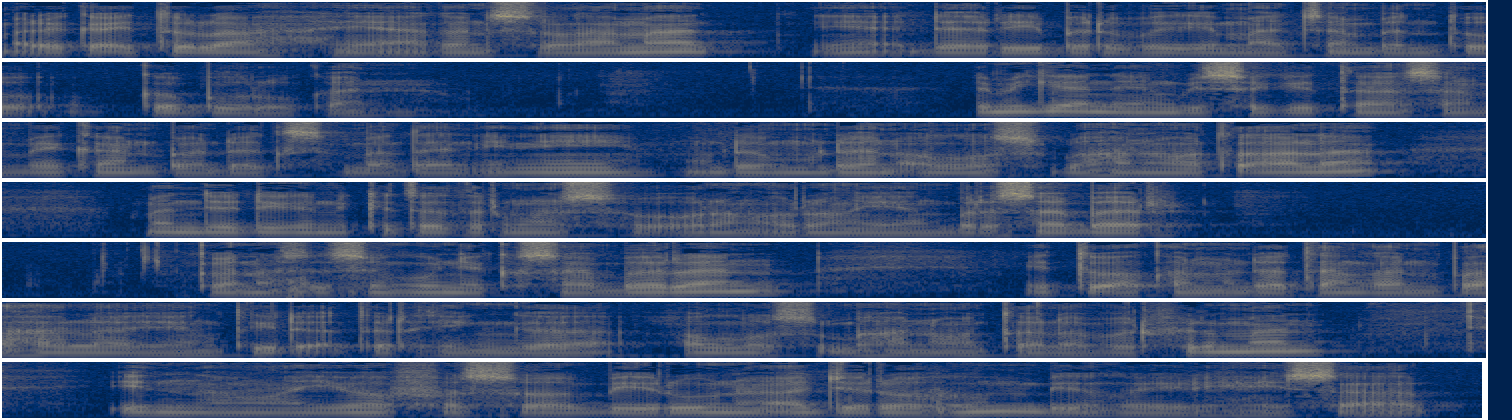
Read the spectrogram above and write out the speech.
mereka itulah yang akan selamat ya dari berbagai macam bentuk keburukan. Demikian yang bisa kita sampaikan pada kesempatan ini. Mudah-mudahan Allah Subhanahu wa taala menjadikan kita termasuk orang-orang yang bersabar. Karena sesungguhnya kesabaran itu akan mendatangkan pahala yang tidak terhingga. Allah Subhanahu wa taala berfirman, "Innama yuwaffas sabiruna ajrahum bighairi hisab."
